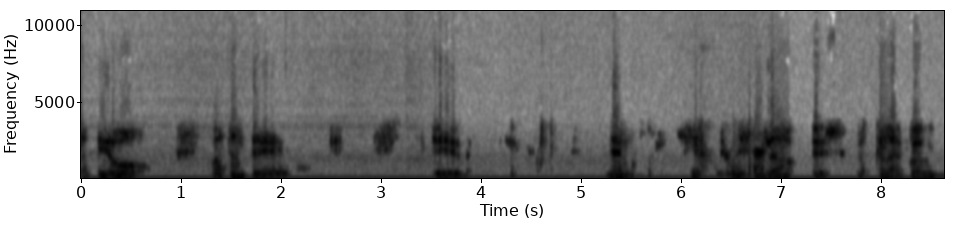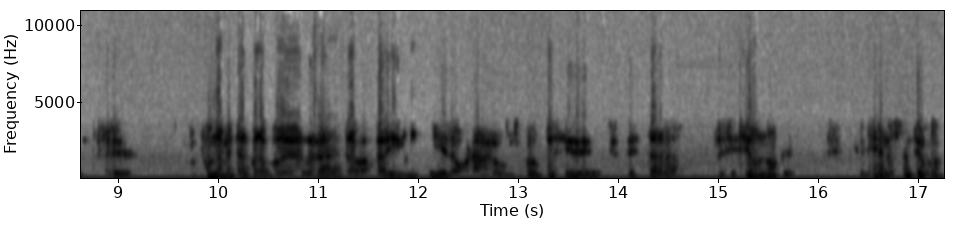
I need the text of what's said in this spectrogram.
ha, sido bastante... Eh, claro, es cada eh, fundamental para poder trabajar y, elaborar un producto así de, esta precisión ¿no? que, que tienen los anteojos.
